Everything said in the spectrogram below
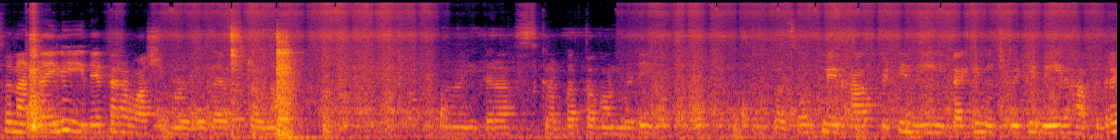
ಸೊ ನಾನು ಡೈಲಿ ಇದೇ ಥರ ವಾಶ್ ಮಾಡೋದು ಗ್ಯಾಸ್ ಈ ಥರ ಸ್ಕ್ರಬ್ಬರ್ ತೊಗೊಂಡ್ಬಿಟ್ಟು ಸ್ವಲ್ಪ ಸೋಪ್ ನೀರು ಹಾಕ್ಬಿಟ್ಟು ನೀಟಾಗಿ ಉಜ್ಬಿಟ್ಟು ನೀರು ಹಾಕಿದ್ರೆ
